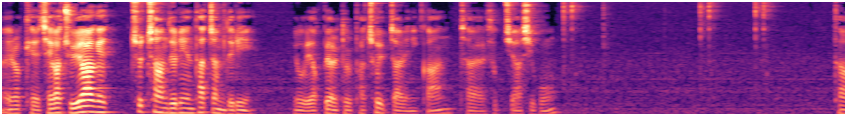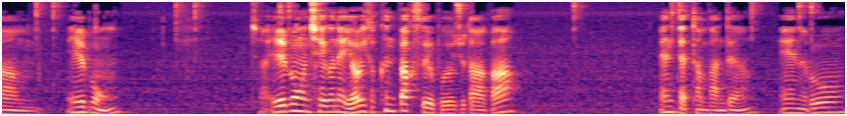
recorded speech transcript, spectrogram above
이렇게 제가 주요하게 추천드리는 타점들이 요 역별 돌파 초입자리니까 잘 숙지하시고. 다음 일봉. 자 일봉은 최근에 여기서 큰 박스 보여주다가 N 패턴 반등 N으로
